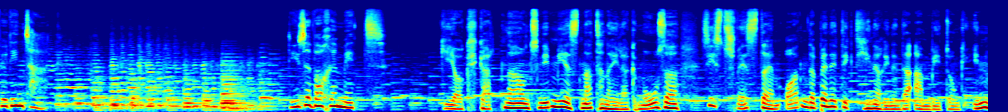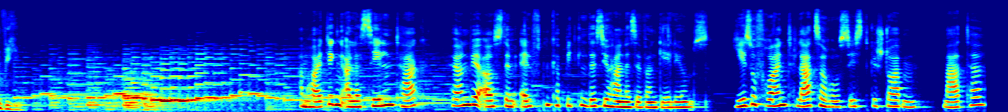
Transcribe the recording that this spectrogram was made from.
für den Tag. Diese Woche mit Georg Gattner und neben mir ist Nathanaela Gmoser. Sie ist Schwester im Orden der Benediktinerinnen der Anbetung in Wien. Am heutigen Allerseelentag hören wir aus dem elften Kapitel des Johannesevangeliums. Jesu Freund Lazarus ist gestorben. Martha,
